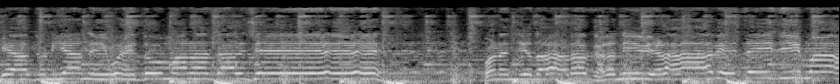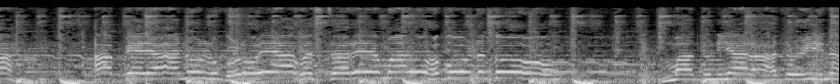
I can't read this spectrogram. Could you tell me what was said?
કે આ દુનિયા નહીં હોય તો મારા ચાલ છે. પણ જે દાડ ઘરની વેળા વેચાઈજી માં આ પહેર્યાનું લુગડો એ આ વસ્તરે મારો હગો નતો. માં દુનિયા રાહ જોઈને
